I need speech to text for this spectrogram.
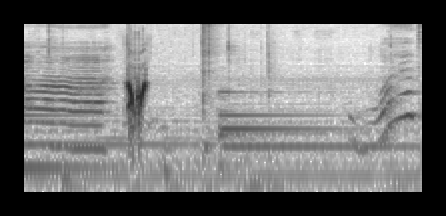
Uh. What?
